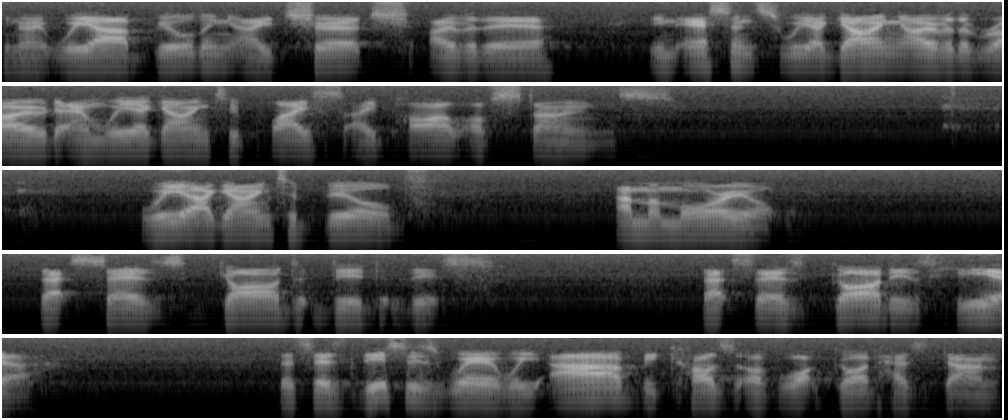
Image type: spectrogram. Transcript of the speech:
You know, we are building a church over there. In essence, we are going over the road and we are going to place a pile of stones. We are going to build a memorial that says, God did this. That says, God is here. That says, this is where we are because of what God has done.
